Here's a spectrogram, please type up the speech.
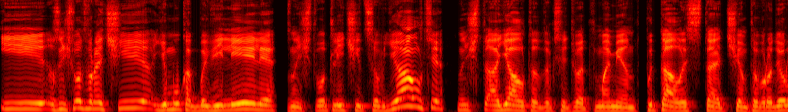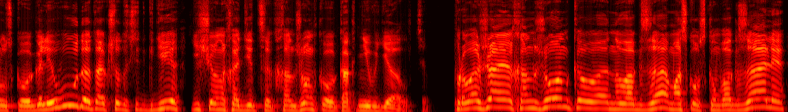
и, значит, вот врачи ему как бы велели, значит, вот лечиться в Ялте, значит, а Ялта, так сказать, в этот момент пыталась стать чем-то вроде русского Голливуда, так что, так сказать, где еще находиться Ханжонкова, как не в Ялте. Провожая Ханжонкова на вокзале, московском вокзале,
